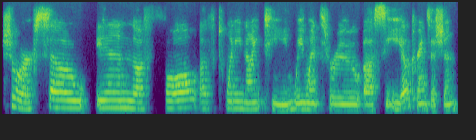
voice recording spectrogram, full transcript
Sure. So in the fall of 2019, we went through a CEO transition.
